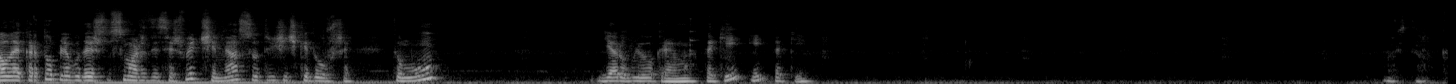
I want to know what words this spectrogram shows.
Але картопля буде смажитися швидше, м'ясо трішечки довше. Тому я роблю окремо такі і такі. Ось так.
